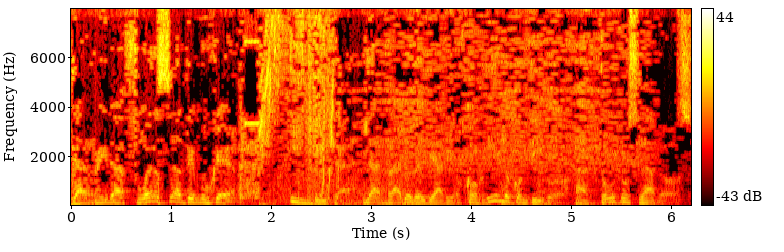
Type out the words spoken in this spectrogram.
Carrera Fuerza de Mujer. Invita la radio del diario, corriendo contigo a todos lados.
